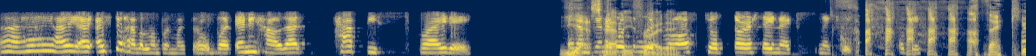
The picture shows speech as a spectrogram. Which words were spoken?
uh, I, I I still have a lump in my throat. But anyhow, that happy Friday. And yes, I'm gonna happy go through Friday. withdrawals till Thursday next next week. Okay. Thank you.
